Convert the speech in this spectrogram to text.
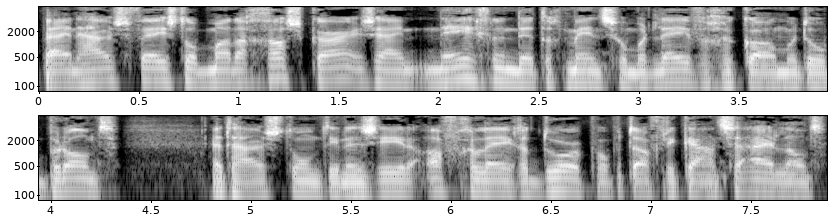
Bij een huisfeest op Madagaskar zijn 39 mensen om het leven gekomen door brand. Het huis stond in een zeer afgelegen dorp op het Afrikaanse eiland,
